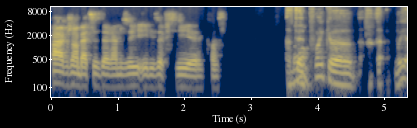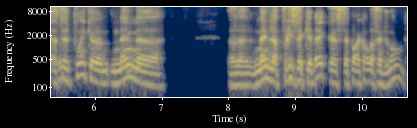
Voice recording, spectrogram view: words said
par Jean-Baptiste de Ramsey et les officiers euh, français. À tel point que, oui, à tel point que même, euh, euh, même la prise de Québec, ce n'était pas encore la fin du monde.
